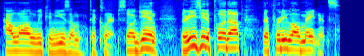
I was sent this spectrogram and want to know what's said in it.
how long we can use them to clip. So again, they're easy to put up, they're pretty low maintenance.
